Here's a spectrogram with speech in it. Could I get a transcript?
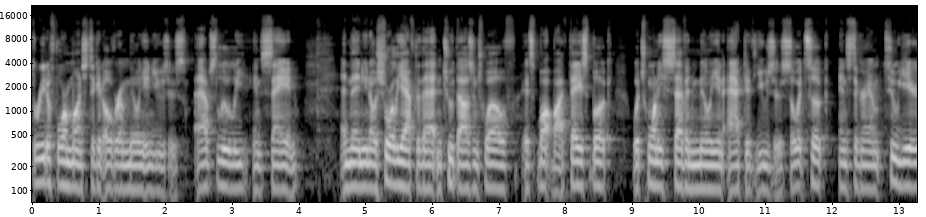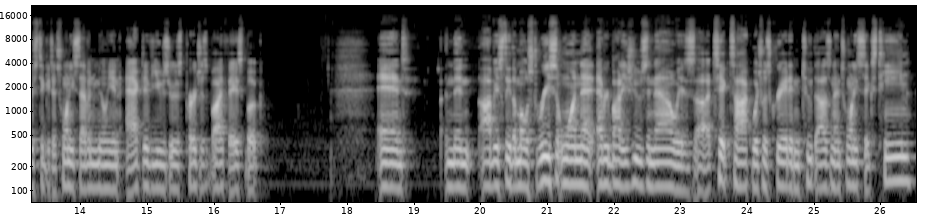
three to four months to get over a million users. Absolutely insane. And then, you know, shortly after that, in 2012, it's bought by Facebook with 27 million active users. So it took Instagram two years to get to 27 million active users purchased by Facebook. And and then obviously the most recent one that everybody's using now is uh, TikTok, which was created in 2000 2016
